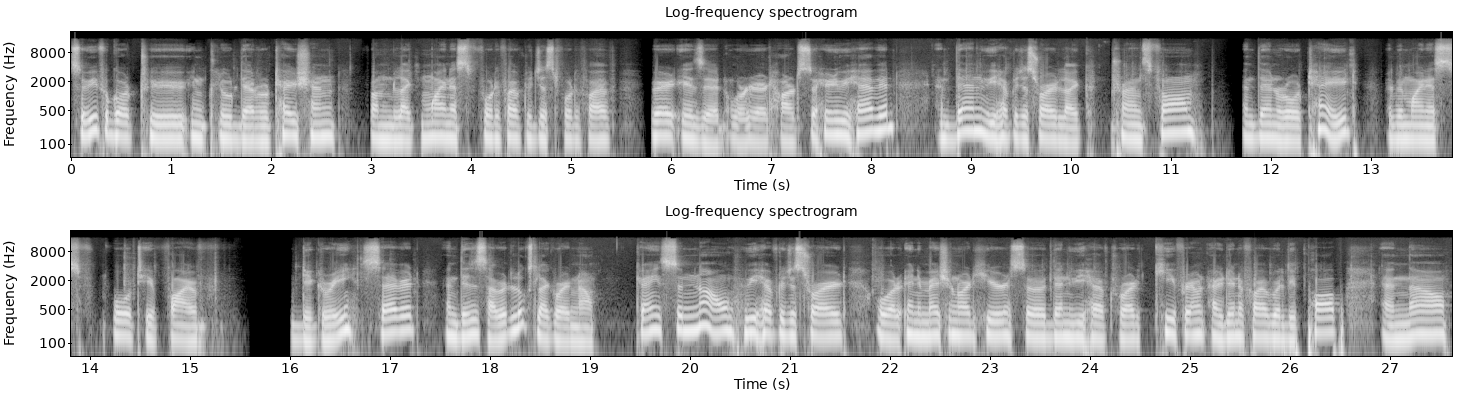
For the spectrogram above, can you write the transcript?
So we forgot to include the rotation from like minus 45 to just 45 where is it? Or red heart. So here we have it. And then we have to just write like transform and then rotate. It'll be minus 45 degree save it and this is how it looks like right now. Okay so now we have to just write our animation right here. So then we have to write keyframe identifier will be pop and now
